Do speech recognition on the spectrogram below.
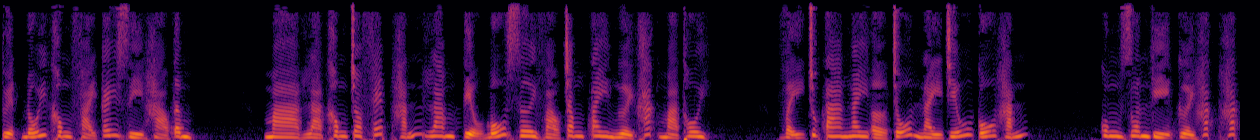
Tuyệt đối không phải cái gì hảo tâm. Mà là không cho phép hắn Lam tiểu bố rơi vào trong tay người khác mà thôi. Vậy chúng ta ngay ở chỗ này chiếu cố hắn. Cung Duân Kỳ cười hắc hắc.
